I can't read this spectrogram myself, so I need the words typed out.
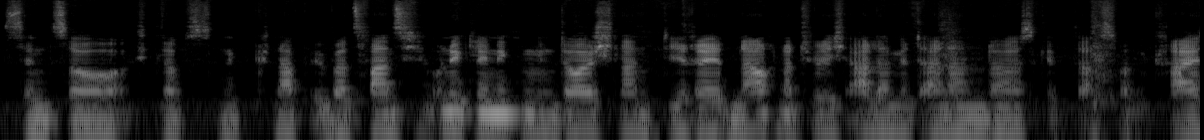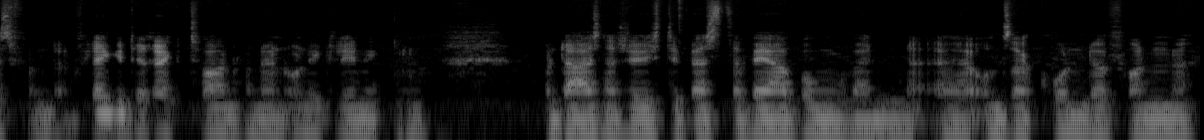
sind so, ich glaube, es sind knapp über 20 Unikliniken in Deutschland, die reden auch natürlich alle miteinander. Es gibt auch so einen Kreis von den Pflegedirektoren von den Unikliniken. Und da ist natürlich die beste Werbung, wenn äh, unser Kunde von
